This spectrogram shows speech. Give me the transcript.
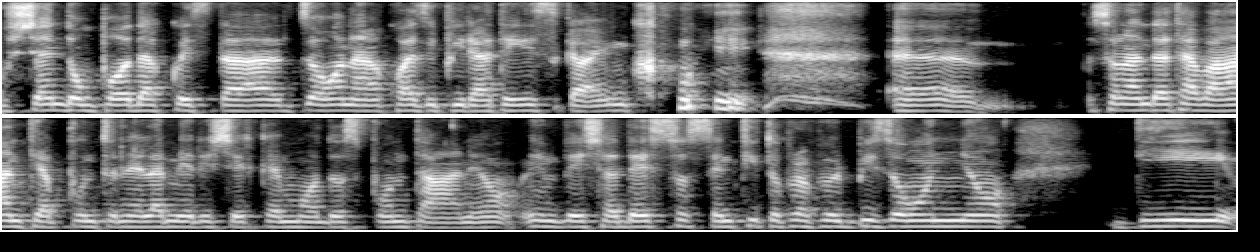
uscendo un po' da questa zona quasi piratesca in cui eh, sono andata avanti appunto nella mia ricerca in modo spontaneo. Invece adesso ho sentito proprio il bisogno di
